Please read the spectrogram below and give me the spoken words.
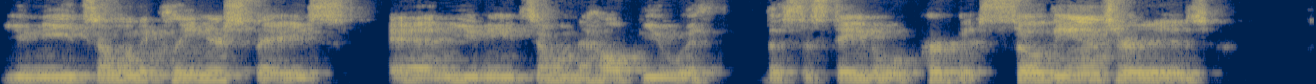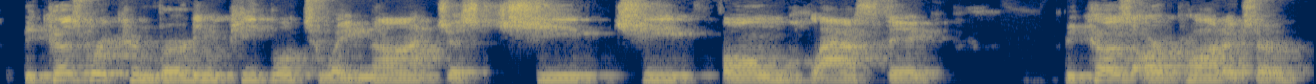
you need someone to clean your space, and you need someone to help you with the sustainable purpose. So the answer is because we're converting people to a not just cheap, cheap foam plastic, because our products are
